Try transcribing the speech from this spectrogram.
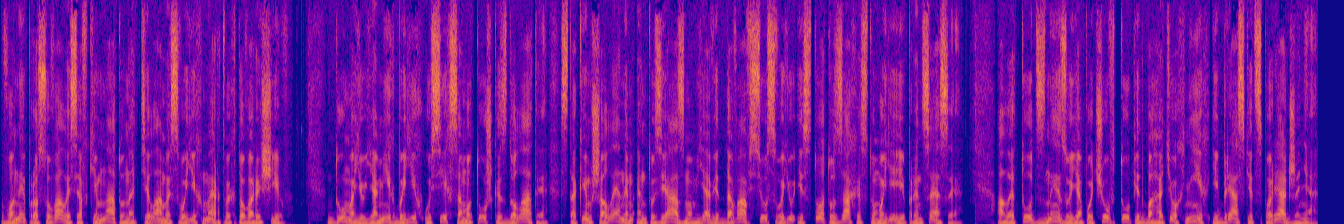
Вони просувалися в кімнату над тілами своїх мертвих товаришів. Думаю, я міг би їх усіх самотужки здолати. З таким шаленим ентузіазмом я віддавав всю свою істоту захисту моєї принцеси. Але тут знизу я почув тупіт багатьох ніг і брязкіт спорядження.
